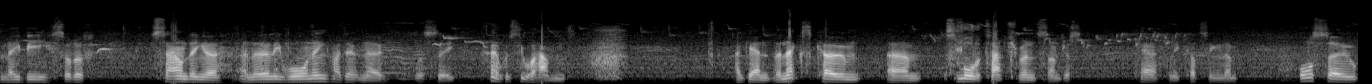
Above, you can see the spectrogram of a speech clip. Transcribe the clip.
maybe sort of sounding a, an early warning. I don't know. We'll see. we'll see what happens. Again, the next comb um, small attachments, I'm just carefully cutting them. Also,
